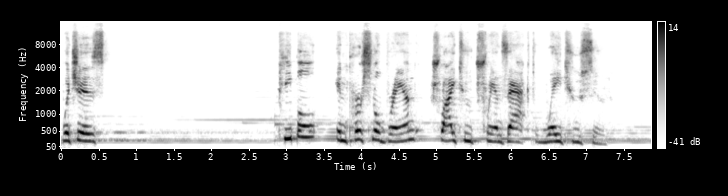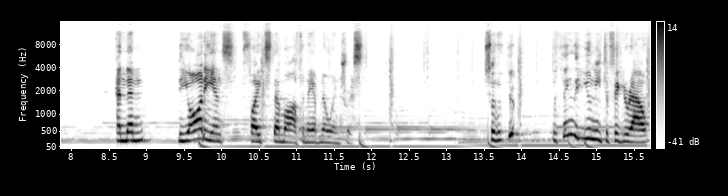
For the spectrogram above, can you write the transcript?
which is people in personal brand try to transact way too soon and then the audience fights them off and they have no interest. So the, the thing that you need to figure out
